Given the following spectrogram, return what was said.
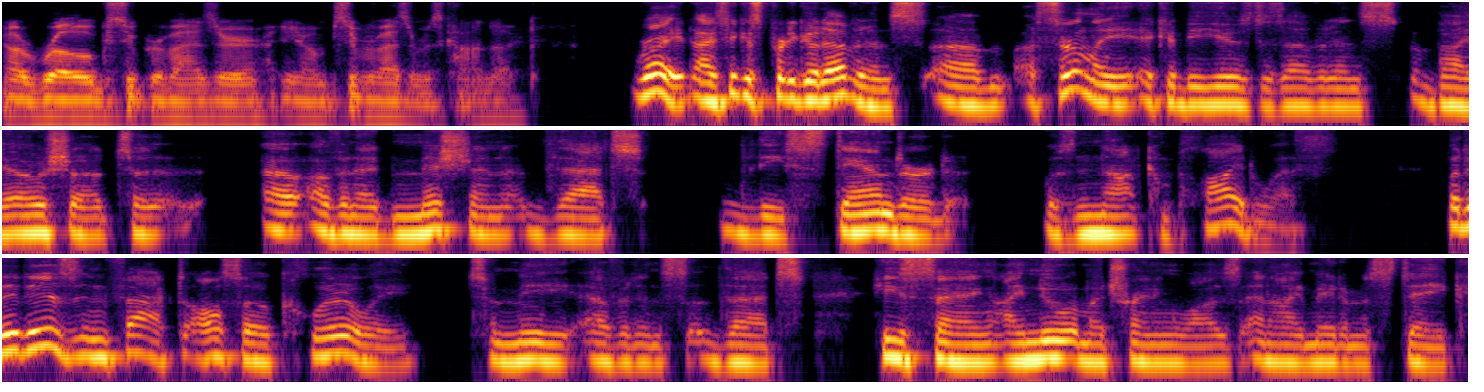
you know rogue supervisor, you know, supervisor misconduct. Right, I think it's pretty good evidence. Um, uh, certainly it could be used as evidence by OSHA to, uh, of an admission that the standard was not complied with. But it is in fact also clearly, to me, evidence that he's saying, I knew what my training was and I made a mistake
